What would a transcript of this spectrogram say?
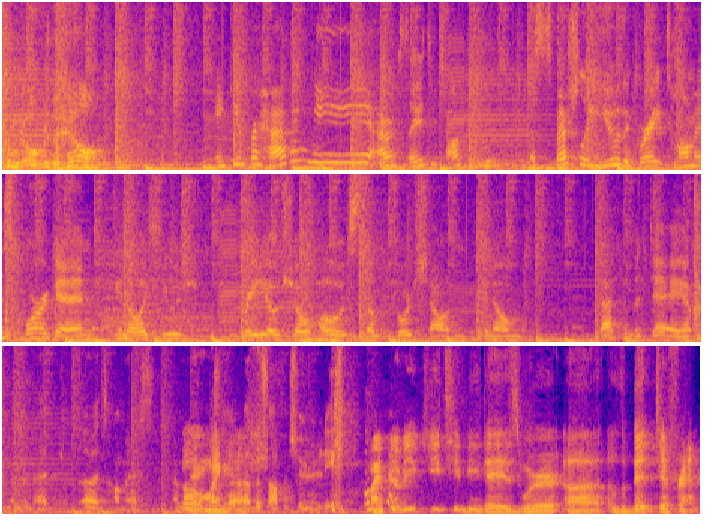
Welcome to Over the Hill. Thank you for having me. I'm excited to talk to you, especially you, the great Thomas Corrigan, you know, a huge radio show host of Georgetown, you know, back in the day. I remember that, uh, Thomas. I'm Oh very my excited about this opportunity. My WGTB days were uh, a little bit different,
